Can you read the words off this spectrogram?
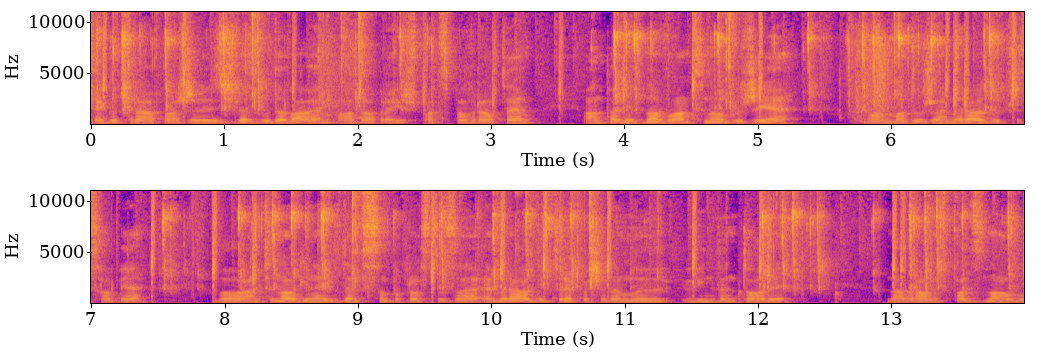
tego trapa, że źle zbudowałem. O dobra, już padł z powrotem. On pewnie znowu antynogu żyje, bo on ma dużo emeraldów przy sobie. Bo antynogi na XD są po prostu za emeraldy, które posiadamy w inwentory. Dobra, on wpadł znowu.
